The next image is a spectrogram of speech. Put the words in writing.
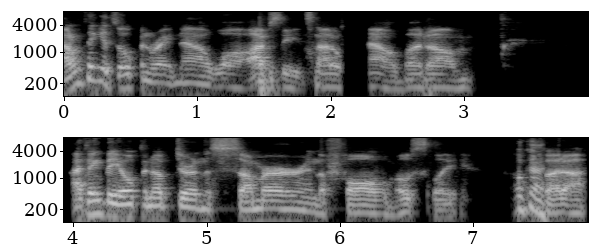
I don't think it's open right now. Well, obviously it's not open now, but um, I think they open up during the summer and the fall mostly. okay. But uh,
